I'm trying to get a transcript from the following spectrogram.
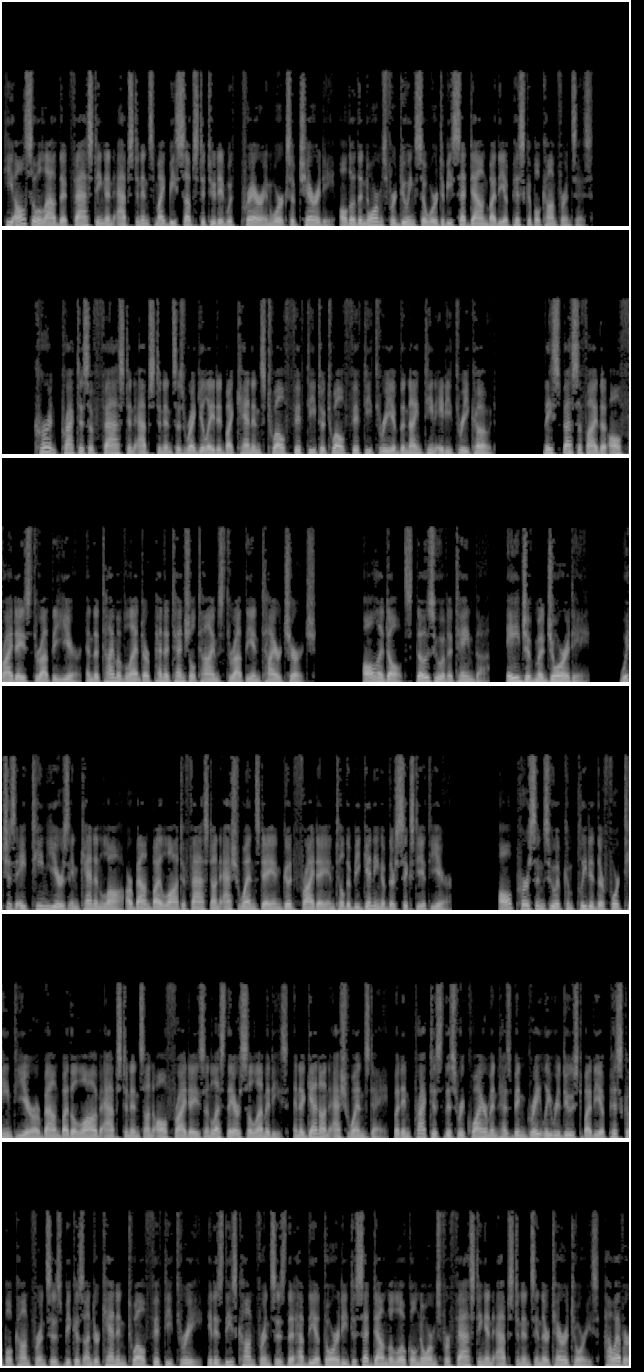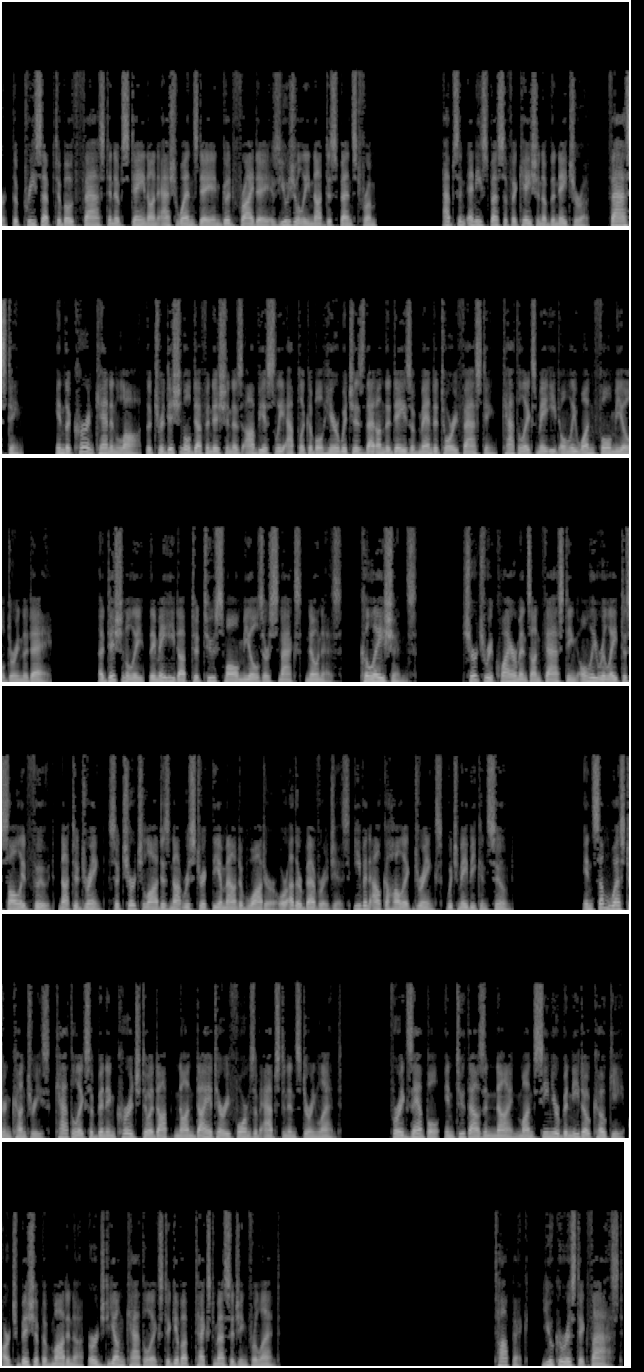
He also allowed that fasting and abstinence might be substituted with prayer and works of charity, although the norms for doing so were to be set down by the episcopal conferences. Current practice of fast and abstinence is regulated by Canons 1250–1253 of the 1983 Code. They specify that all Fridays throughout the year, and the time of Lent are penitential times throughout the entire Church. All adults those who have attained the age of majority, which is 18 years in canon law are bound by law to fast on Ash Wednesday and Good Friday until the beginning of their 60th year. All persons who have completed their fourteenth year are bound by the law of abstinence on all Fridays unless they are solemnities, and again on Ash Wednesday, but in practice this requirement has been greatly reduced by the episcopal conferences because under Canon 1253, it is these conferences that have the authority to set down the local norms for fasting and abstinence in their territories. However, the precept to both fast and abstain on Ash Wednesday and Good Friday is usually not dispensed from absent any specification of the nature of fasting. In the current canon law, the traditional definition is obviously applicable here which is that on the days of mandatory fasting, Catholics may eat only one full meal during the day. Additionally, they may eat up to two small meals or snacks, known as collations. Church requirements on fasting only relate to solid food, not to drink, so church law does not restrict the amount of water or other beverages, even alcoholic drinks, which may be consumed. In some Western countries, Catholics have been encouraged to adopt non-dietary forms of abstinence during Lent. For example, in 2009 Monsignor Benito Cocchi, Archbishop of Modena, urged young Catholics to give up text messaging for Lent. Eucharistic fast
